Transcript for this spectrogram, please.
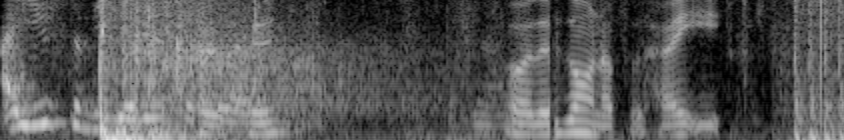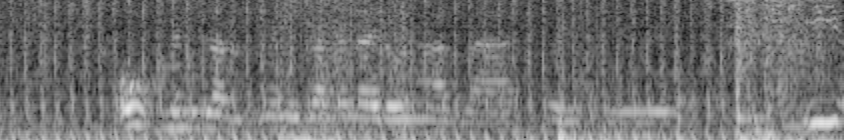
I used to be good with it. Okay. No. Oh, they're going up with height. Oh, minigun, minigun, and I don't have max. Are you serious? Ew.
